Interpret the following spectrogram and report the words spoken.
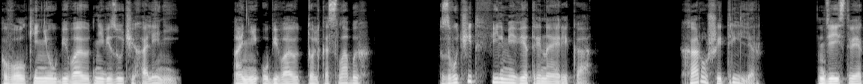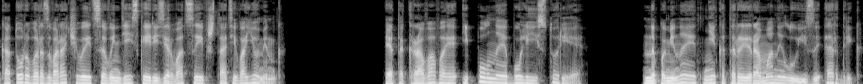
«волки не убивают невезучих оленей, они убивают только слабых» звучит в фильме «Ветреная река». Хороший триллер, действие которого разворачивается в индейской резервации в штате Вайоминг. Это кровавая и полная боли история напоминает некоторые романы Луизы Эрдрик.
